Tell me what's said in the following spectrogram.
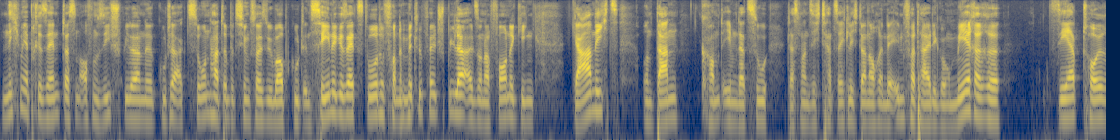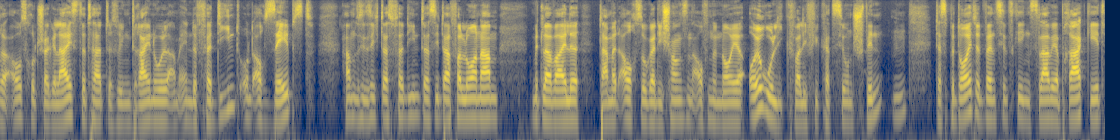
nicht mehr präsent, dass ein Offensivspieler eine gute Aktion hatte, beziehungsweise überhaupt gut in Szene gesetzt wurde von einem Mittelfeldspieler. Also nach vorne ging gar nichts. Und dann kommt eben dazu, dass man sich tatsächlich dann auch in der Innenverteidigung mehrere sehr teure Ausrutscher geleistet hat. Deswegen 3-0 am Ende verdient und auch selbst haben sie sich das verdient, dass sie da verloren haben. Mittlerweile damit auch sogar die Chancen auf eine neue Euroleague-Qualifikation schwinden. Das bedeutet, wenn es jetzt gegen Slavia Prag geht,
